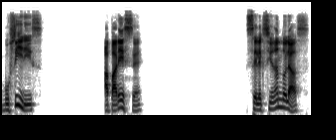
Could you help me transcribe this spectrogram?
Busiris aparece seleccionándolas,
